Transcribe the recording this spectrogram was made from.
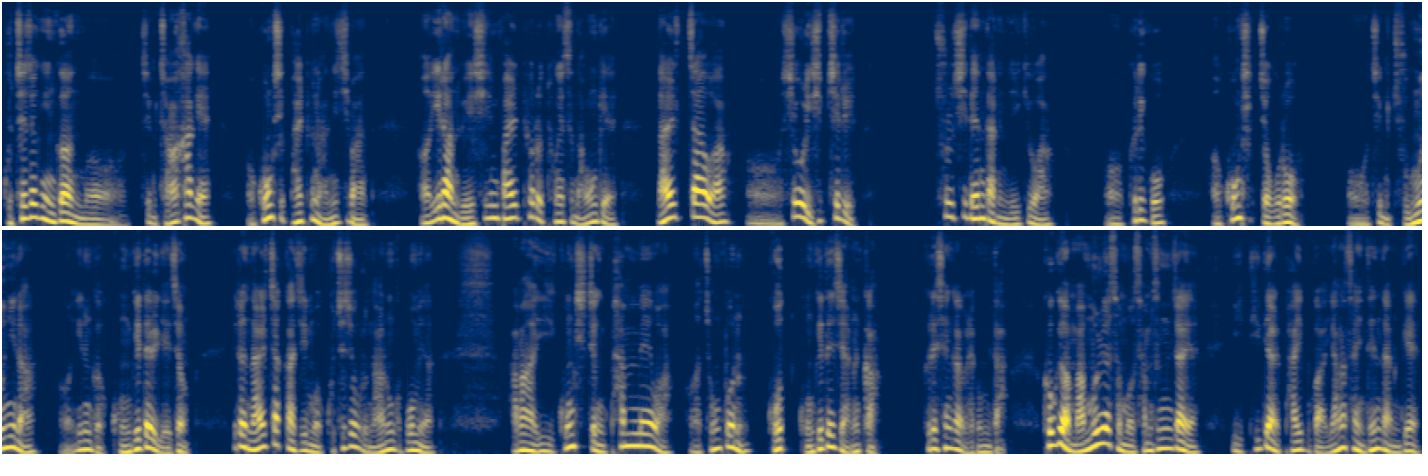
구체적인 건 뭐 지금 정확하게 어, 공식 발표는 아니지만 어, 이러한 외신 발표를 통해서 나온 게 날짜와 어, 10월 27일 출시된다는 얘기와 어, 그리고 어, 공식적으로 어, 지금 주문이나 어, 이런 거 공개될 예정 이런 날짜까지 뭐 구체적으로 나오는 거 보면 아마 이 공식적인 판매와 어, 정보는 곧 공개되지 않을까 그래 생각을 해봅니다. 거기와 맞물려서 뭐 삼성전자의 이 DDR5가 양산이 된다는 게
